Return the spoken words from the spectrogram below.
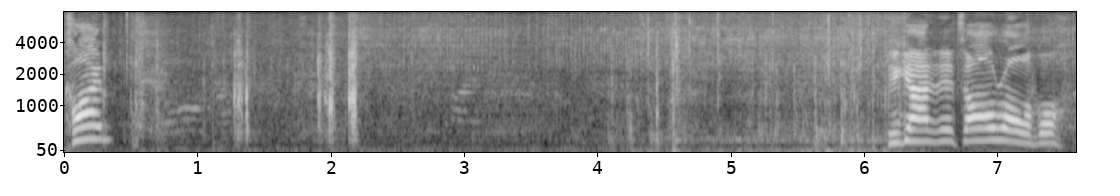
Climb. You got it. It's all rollable.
